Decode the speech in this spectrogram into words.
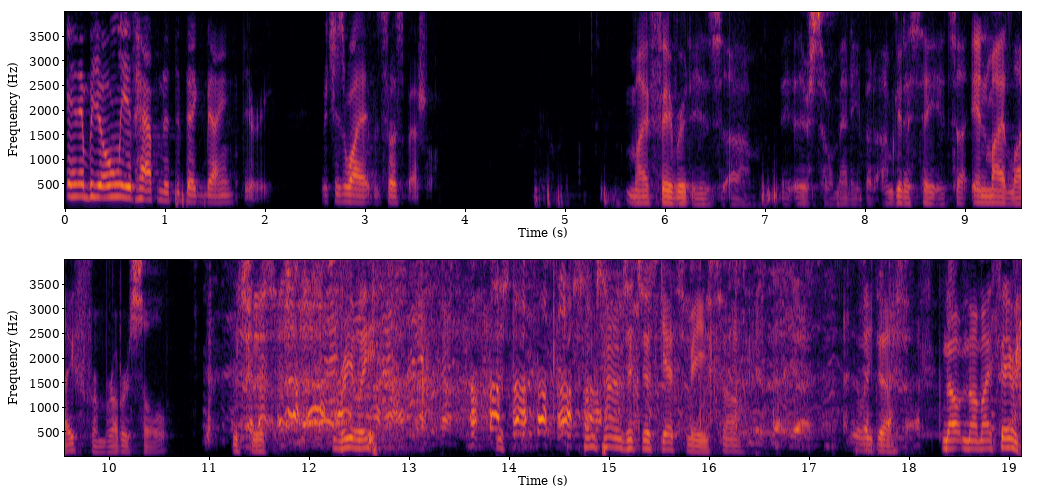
and it would only have happened at the Big Bang Theory, which is why it was so special. My favorite is um, there's so many, but I'm going to say it's uh, "In My Life" from Rubber Soul, which was really just sometimes it just gets me. So it really does. No, no, my favorite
